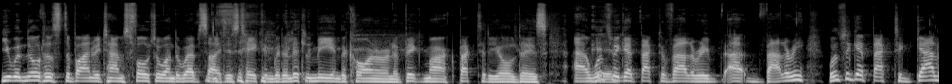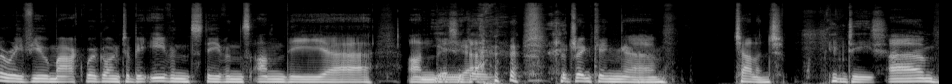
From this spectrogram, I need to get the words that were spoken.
you will notice the Binary Times photo on the website is taken with a little me in the corner and a big mark back to the old days. Uh, once yeah. we get back to Valerie. Uh, Valerie. Once we get back to gallery view, Mark, we're going to be even Stevens on the uh, on the, yes, uh, the drinking um, challenge. Indeed. Um,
